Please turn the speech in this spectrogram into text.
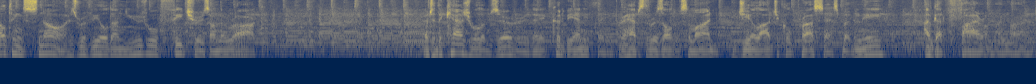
Melting snow has revealed unusual features on the rock. Now, to the casual observer, they could be anything, perhaps the result of some odd geological process, but me, I've got fire on my mind.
